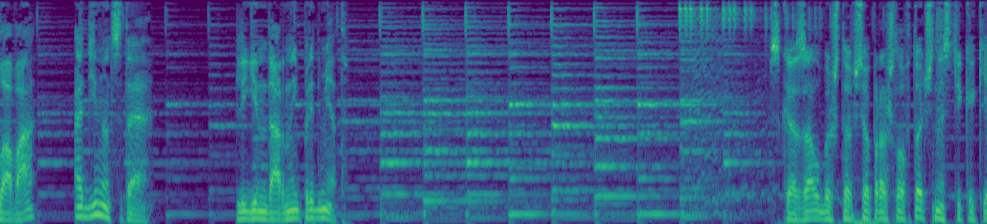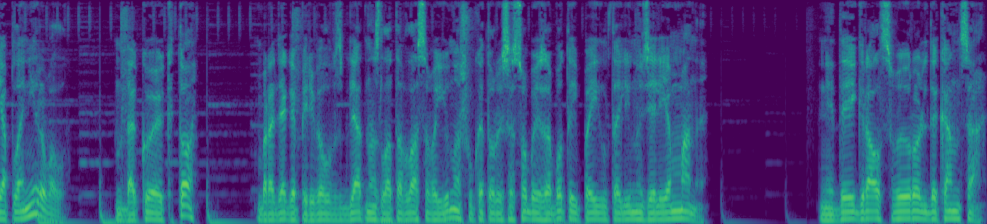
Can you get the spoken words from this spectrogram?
Глава 11. Легендарный предмет. Сказал бы, что все прошло в точности, как я планировал. Да кое-кто. Бродяга перевел взгляд на златовласого юношу, который с особой заботой поил Талину зельем маны. Не доиграл свою роль до конца.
